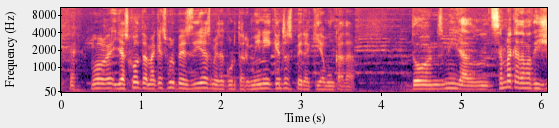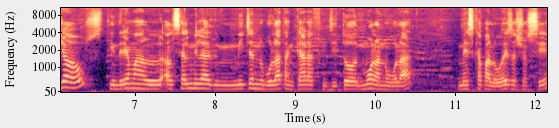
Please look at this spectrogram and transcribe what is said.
Molt bé, i escolta'm, aquests propers dies, més a curt termini, què ens espera aquí a Montcada? doncs mira, el, sembla que demà dijous tindríem el, el cel mig ennuvolat encara, fins i tot molt ennuvolat, més cap a l'oest, això sí,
